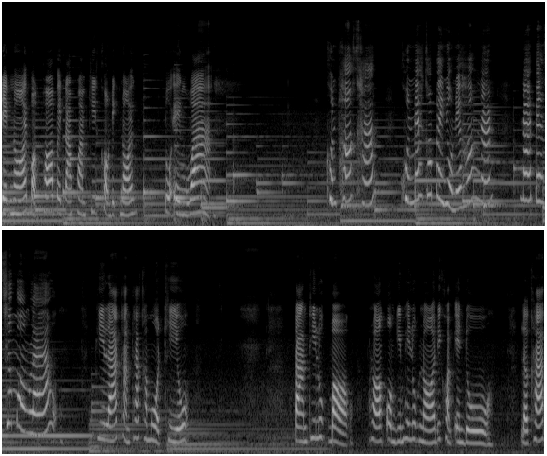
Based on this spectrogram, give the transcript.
เด็กน้อยบอกพ่อไปตามความคิดของเด็กน้อยตัวเองว่า คุณพ่อครับ คุณแม่ก็ไปอยู่ในห้องนั้นนานเป็นชั่วโมงแล้ว พีระทำท่าขมวดคิ้ว ตามที่ลูกบอก พร้อมอมยิ้มให้ลูกน้อยด้วยความเอ็นดู เหรอครับ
